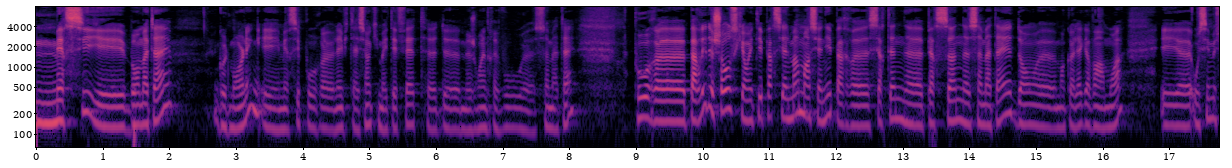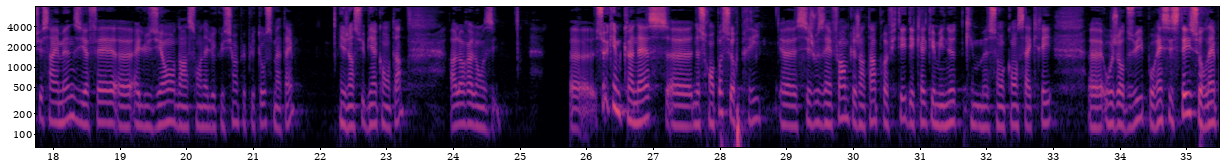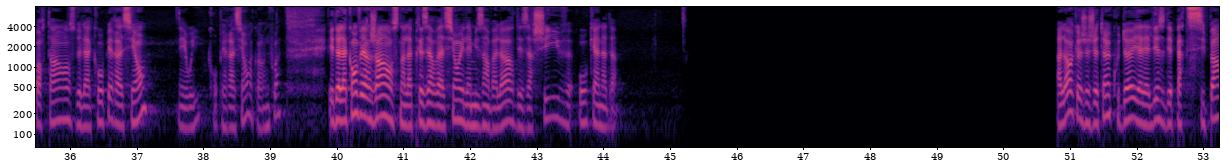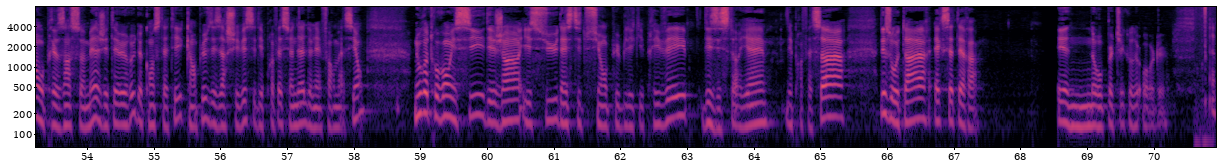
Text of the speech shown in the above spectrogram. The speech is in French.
Merci et bon matin. Good morning et merci pour euh, l'invitation qui m'a été faite euh, de me joindre à vous euh, ce matin pour parler de choses qui ont été partiellement mentionnées par certaines personnes ce matin, dont mon collègue avant moi. Et aussi, M. Simons y a fait allusion dans son allocution un peu plus tôt ce matin, et j'en suis bien content. Alors, allons-y. ceux qui me connaissent ne seront pas surpris euh, si je vous informe que j'entends profiter des quelques minutes qui me sont consacrées euh, aujourd'hui pour insister sur l'importance de la coopération, et oui, coopération encore une fois, et de la convergence dans la préservation et la mise en valeur des archives au Canada. Alors que je jetais un coup d'œil à la liste des participants au présent sommet, j'étais heureux de constater qu'en plus des archivistes et des professionnels de l'information, nous retrouvons ici des gens issus d'institutions publiques et privées, des historiens, des professeurs, des auteurs, etc. In no particular order.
